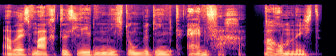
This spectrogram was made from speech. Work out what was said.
aber es macht das Leben nicht unbedingt einfacher. Warum nicht?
